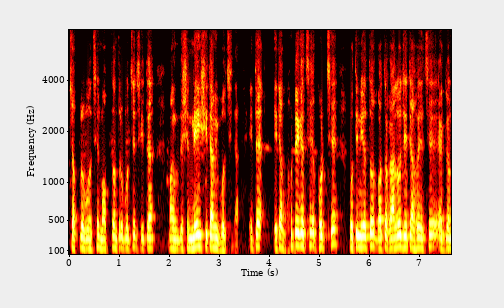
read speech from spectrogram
চক্র বলছেন মপতন্ত্র বলছেন সেটা বাংলাদেশে নেই সেটা আমি বলছি না। এটা এটা ঘটে গেছে ঘটছে। প্রতিনিয়ত গতকালও যেটা হয়েছে একজন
